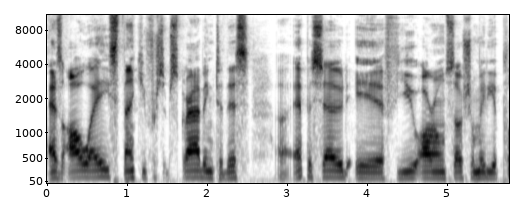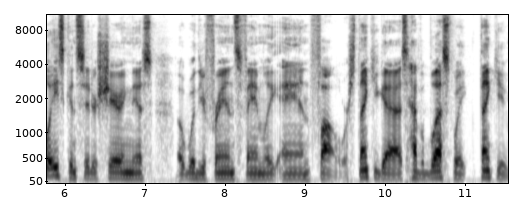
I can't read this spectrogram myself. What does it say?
As always, thank you for subscribing to this uh, episode. If you are on social media, please consider sharing this uh, with your friends, family, and followers. Thank you guys. Have a blessed week. Thank you.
